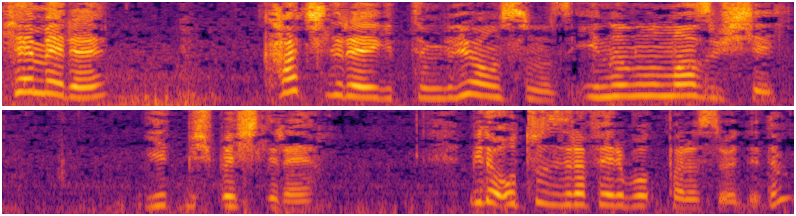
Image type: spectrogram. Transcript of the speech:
Kemer'e kaç liraya gittim biliyor musunuz? İnanılmaz bir şey. 75 liraya. Bir de 30 lira feribot parası ödedim.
